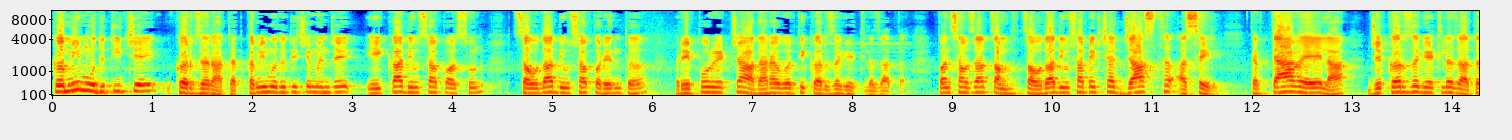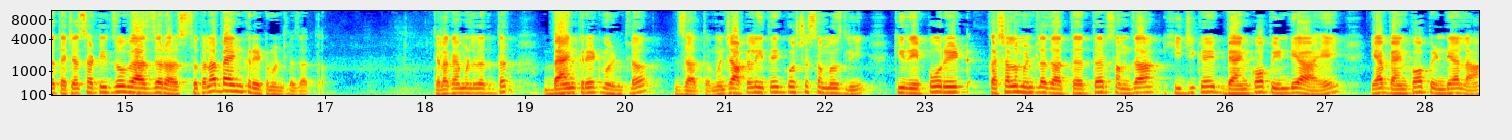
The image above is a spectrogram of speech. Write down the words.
कमी मुदतीचे कर्ज राहतात. कमी मुदतीचे म्हणजे एका दिवसापासून चौदा दिवसापर्यंत रेपो रेटच्या आधारावरती कर्ज घेतलं जातं. पण समजा चौदा दिवसापेक्षा जास्त असेल तर त्यावेळेला जे कर्ज घेतलं जातं त्याच्यासाठी जो व्याजदर असतो त्याला बँक रेट म्हटलं जातं. त्याला काय म्हटलं जातं तर बँक रेट म्हटलं जातं. म्हणजे आपल्याला इथे एक गोष्ट समजली की रेपो रेट कशाला म्हटलं जातं? तर समजा ही जी काही बँक ऑफ इंडिया आहे या बँक ऑफ इंडियाला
